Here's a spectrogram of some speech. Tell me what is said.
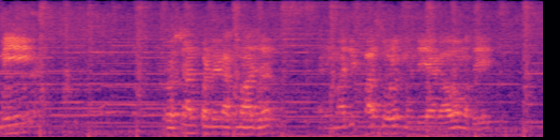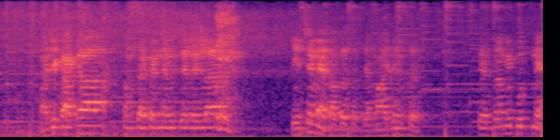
मी प्रशांत पंढरीनाथ महाजन. माझी खास ओळख म्हणजे या गावामध्ये माझे काका समता कन्या विद्यालयाला एच एम आहेत आता सध्या महाजन सर. त्यांचा मी पुतण्या.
